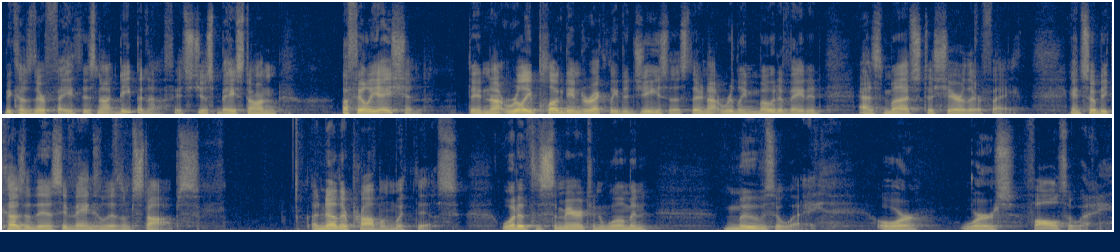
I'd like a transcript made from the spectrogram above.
Because their faith is not deep enough. It's just based on affiliation. They're not really plugged in directly to Jesus. They're not really motivated as much to share their faith. And so because of this, evangelism stops. Another problem with this, what if the Samaritan woman moves away or worse, falls away?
